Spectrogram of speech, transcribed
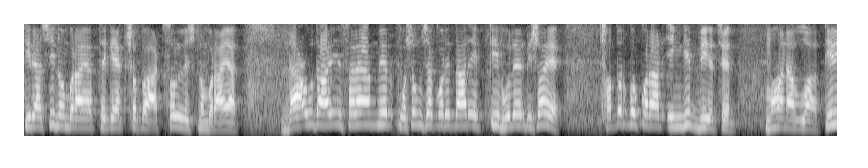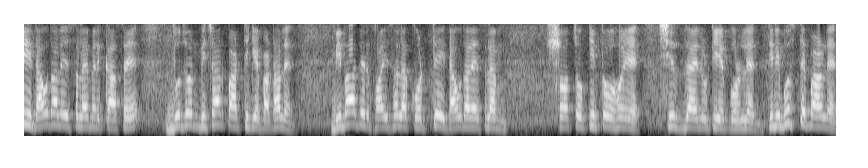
তিরাশি নম্বর আয়াত থেকে একশত আটচল্লিশ নম্বর আয়াত। দাউদ আলী ইসলামের প্রশংসা করে তার একটি ভুলের বিষয়ে সতর্ক করার ইঙ্গিত দিয়েছেন মহান আল্লাহ। তিনি দাউদ আলি ইসলামের কাছে দুজন বিচার প্রার্থীকে পাঠালেন। বিবাদের ফয়সলা করতেই দাউদ আলি ইসলাম সচকিত হয়ে সিজদায় লুটিয়ে পড়লেন। তিনি বুঝতে পারলেন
